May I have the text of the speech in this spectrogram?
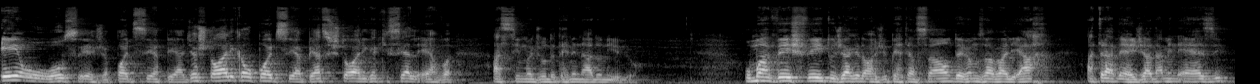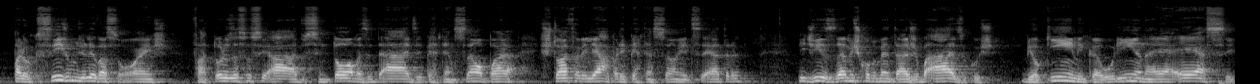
e ou, seja, pode ser a PA diastólica ou pode ser a PA sistólica que se eleva acima de um determinado nível. Uma vez feito o diagnóstico de hipertensão, devemos avaliar através de anamnese, paroxismo de elevações, fatores associados, sintomas, idades, hipertensão para história familiar para hipertensão, etc. E de exames complementares básicos, bioquímica, urina, EAS,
